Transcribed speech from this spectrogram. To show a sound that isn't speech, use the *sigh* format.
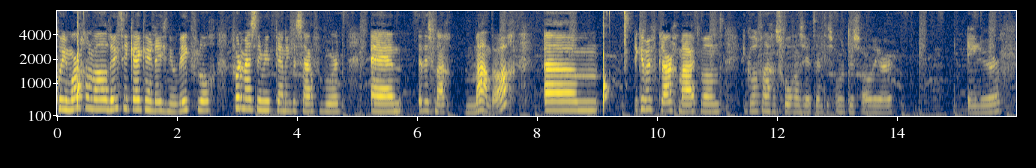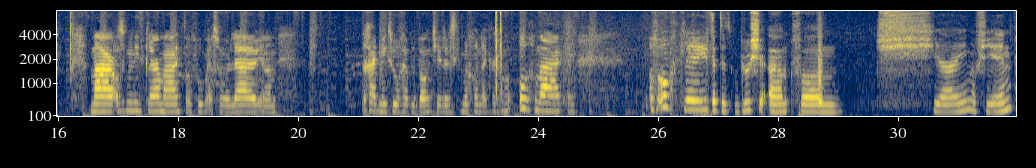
Goedemorgen allemaal, leuk dat jullie kijken naar deze nieuwe weekvlog. Voor de mensen die me niet kennen, ik ben Sarah Verwoerd. En het is vandaag maandag. Ehm, ik heb me even klaargemaakt, want ik wilde vandaag aan school gaan zitten. En het is ondertussen alweer 1 uur. Maar als ik me niet klaarmaak, dan voel ik me echt zo lui. En dan, ga ik niks doen, ga ik op de bank chillen. Dus ik heb me gewoon lekker opgemaakt. En of omgekleed. Ik heb dit blouseje aan van Shine of Shein.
